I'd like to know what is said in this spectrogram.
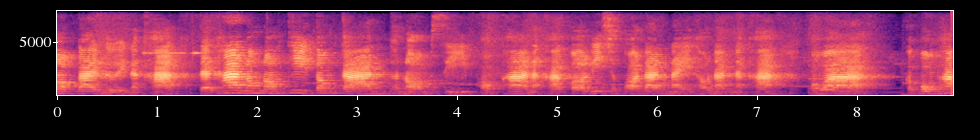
นอกได้เลยนะคะ แต่ถ้าน้องๆที่ต้องการถนอมสีของผ้านะคะ ก็รีดเฉพาะด้านในเท่านั้นนะคะ เพราะว่ากระโปรงผ้า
